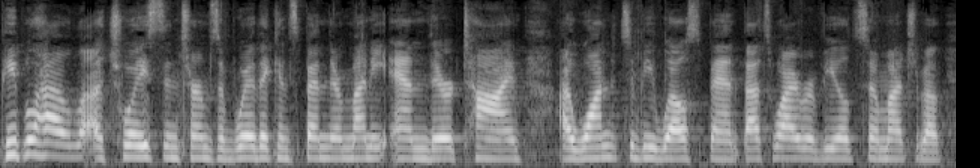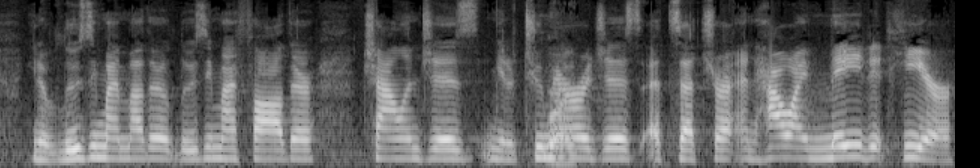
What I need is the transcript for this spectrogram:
People have a choice in terms of where they can spend their money and their time. I wanted to be well spent. That's why I revealed so much about, you know, losing my mother, losing my father, challenges, you know, two right. marriages, etc., and how I made it here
